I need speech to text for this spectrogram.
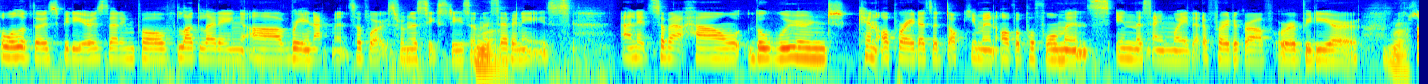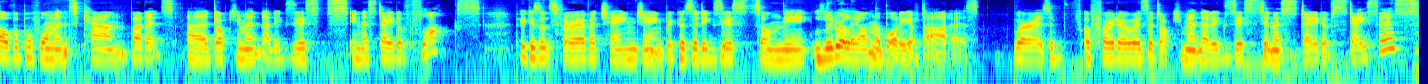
All of those videos that involve bloodletting are reenactments of works from the 60s and the 70s. And it's about how the wound can operate as a document of a performance in the same way that a photograph or a video Right. of a performance can, but it's a document that exists in a state of flux because it's forever changing because it exists on the literally on the body of the artist. Whereas a, a photo is a document that exists in a state of stasis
